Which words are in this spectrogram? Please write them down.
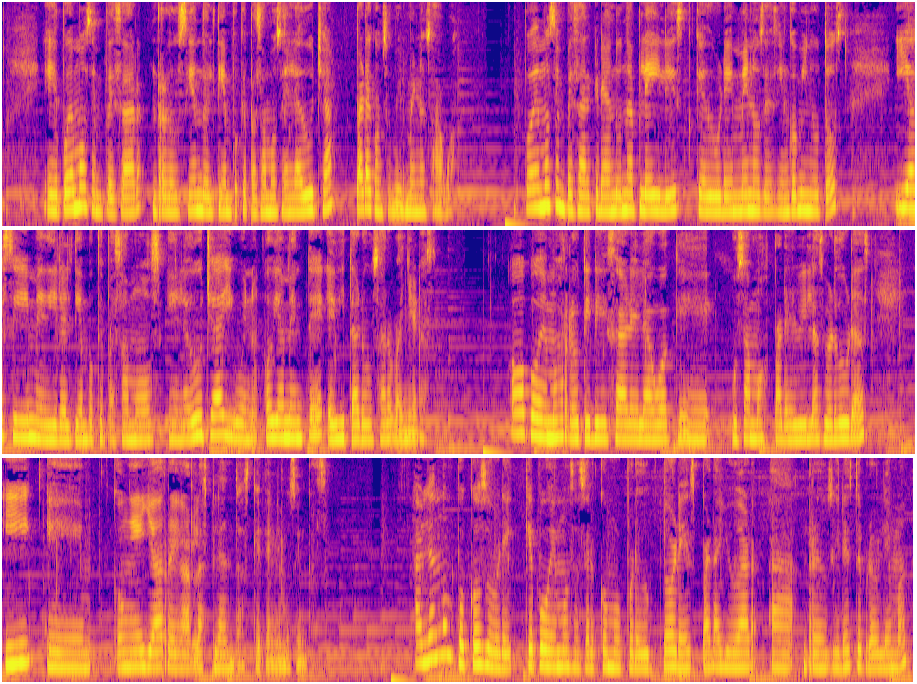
eh, podemos empezar reduciendo el tiempo que pasamos en la ducha para consumir menos agua. Podemos empezar creando una playlist que dure menos de 5 minutos y así medir el tiempo que pasamos en la ducha y bueno, obviamente evitar usar bañeras. O podemos reutilizar el agua que usamos para hervir las verduras y eh, con ella regar las plantas que tenemos en casa. Hablando un poco sobre qué podemos hacer como productores para ayudar a reducir este problema,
